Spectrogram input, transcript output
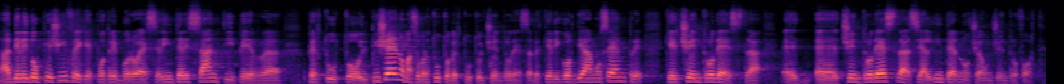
a delle doppie cifre che potrebbero essere interessanti per per tutto il Piceno, ma soprattutto per tutto il centrodestra, perché ricordiamo sempre che il centrodestra è, è centrodestra se all'interno c'è un centro forte.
